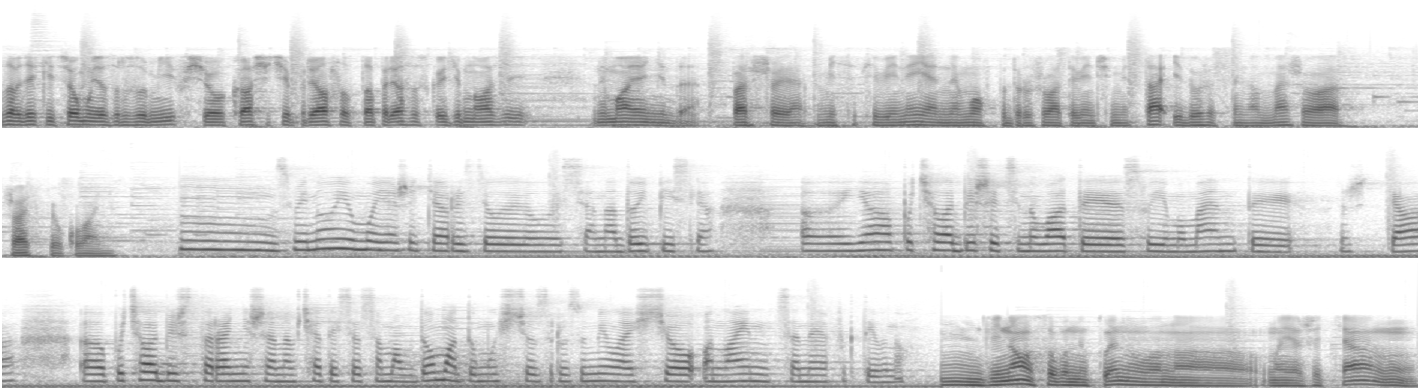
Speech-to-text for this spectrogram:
завдяки цьому я зрозумів, що краще, ніж Прясов та Прясовської гімназії, немає ніде. Перші місяці війни я не мог подорожувати в інші міста і дуже сильно обмежував жаль спілкування. З війною моє життя розділилося на до і після. Е, Я почала більше цінувати свої моменти життя, Е, почала більш старанніше навчатися сама вдома, тому що зрозуміла, що онлайн це неефективно. Війна особо не вплинула на моє життя. Ну,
